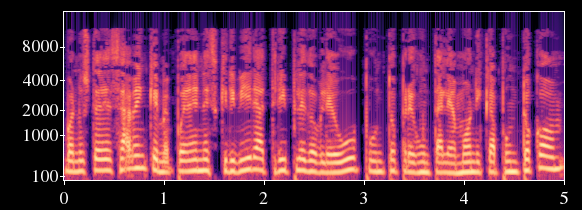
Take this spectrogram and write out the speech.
Bueno, ustedes saben que me pueden escribir a www.preguntaleamónica.com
